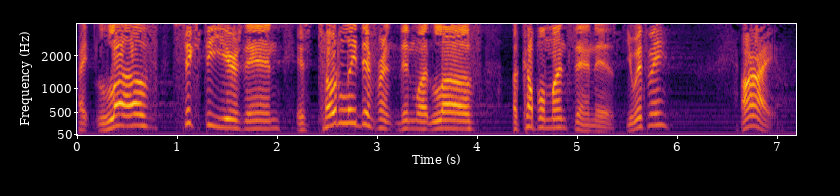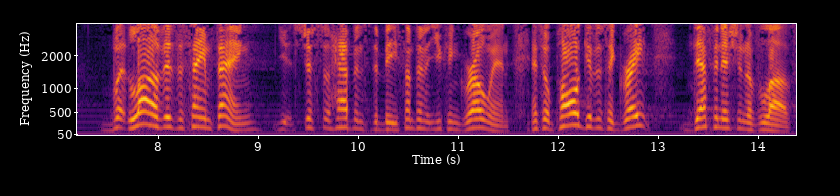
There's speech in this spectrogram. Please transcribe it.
Right? Love 60 years in is totally different than what love a couple months in is. You with me? Alright. But love is the same thing. It just so happens to be something that you can grow in. And so Paul gives us a great definition of love.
